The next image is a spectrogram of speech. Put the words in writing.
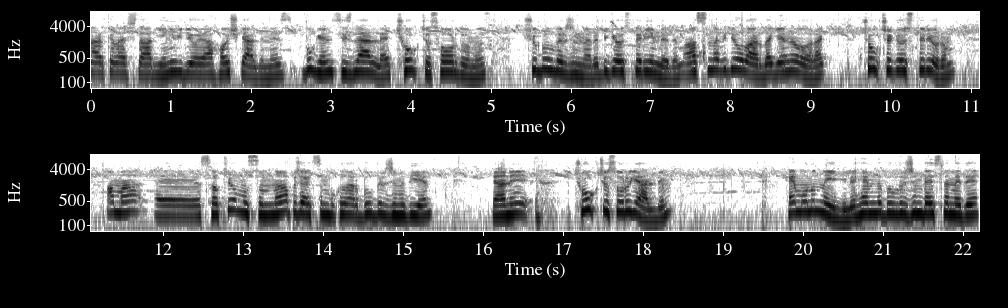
arkadaşlar, yeni videoya hoş geldiniz. Bugün sizlerle çokça sorduğunuz şu bıldırcınları bir göstereyim dedim. Aslında videolarda genel olarak çokça gösteriyorum. Ama eee, satıyor musun, ne yapacaksın bu kadar bıldırcını diye. Yani çokça soru geldim. Hem onunla ilgili hem de bıldırcın beslemede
